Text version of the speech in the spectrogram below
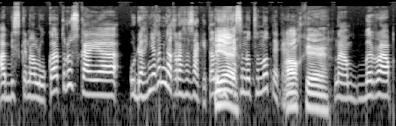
abis kena luka terus kayak udahnya kan nggak kerasa sakit, lebih Iya. ke senut-senutnya kan. Oke. Nah berapa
